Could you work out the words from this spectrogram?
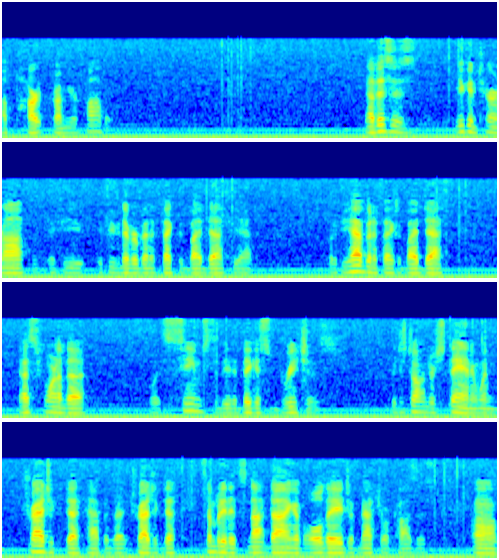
apart from your Father? Now, this is, you can turn off if, you, if you've never been affected by death yet. But if you have been affected by death, that's one of the, what seems to be the biggest breaches. We just don't understand. And when tragic death happens, right? Tragic death, somebody that's not dying of old age, of natural causes, um,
